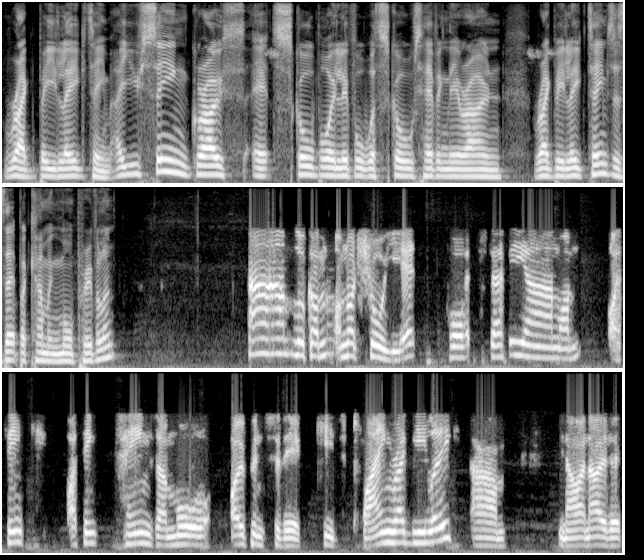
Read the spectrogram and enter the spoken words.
rugby league team. Are you seeing growth at schoolboy level with schools having their own rugby league teams? Is that becoming more prevalent? Um, look, I'm, I'm not sure yet, quite Staffy. Um, I think I think teams are more open to their kids playing rugby league. Um, you know, I know that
